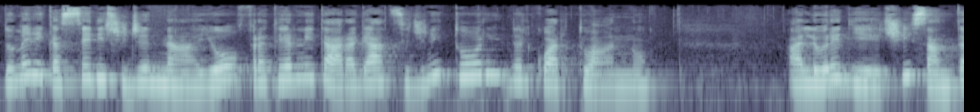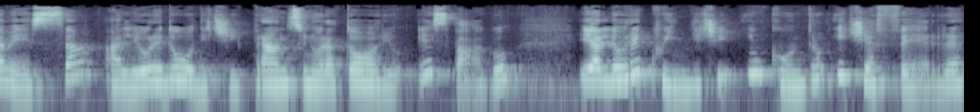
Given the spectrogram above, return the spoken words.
Domenica 16 gennaio Fraternità ragazzi e genitori del quarto anno alle ore 10 Santa Messa, alle ore 12 pranzo in oratorio e svago e alle ore 15 incontro ICFR.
